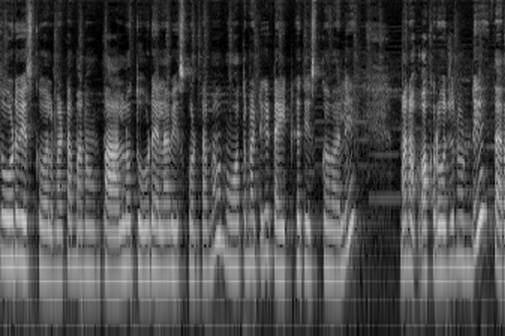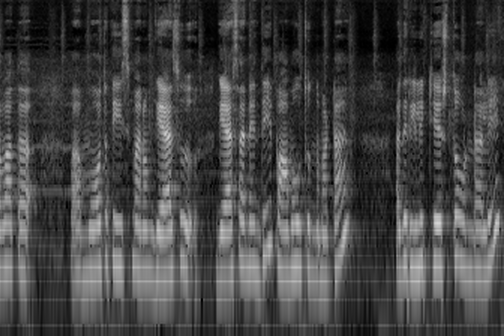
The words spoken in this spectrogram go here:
తోడు వేసుకోవాలన్నమాట. మనం పాలలో తోడు ఎలా వేసుకుంటామో మూత మట్టికి టైట్గా చేసుకోవాలి. మనం ఒక రోజు నుండి తర్వాత మూత తీసి మనం గ్యాస్ గ్యాస్ అనేది పాము అవుతుందన్నమాట. అది రిలీజ్ చేస్తూ ఉండాలి.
